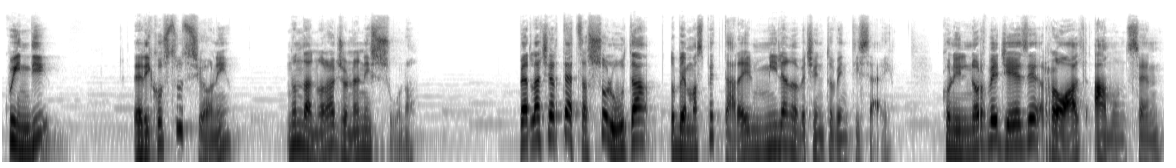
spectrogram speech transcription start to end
Quindi le ricostruzioni non danno ragione a nessuno. Per la certezza assoluta dobbiamo aspettare il 1926, con il norvegese Roald Amundsen,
